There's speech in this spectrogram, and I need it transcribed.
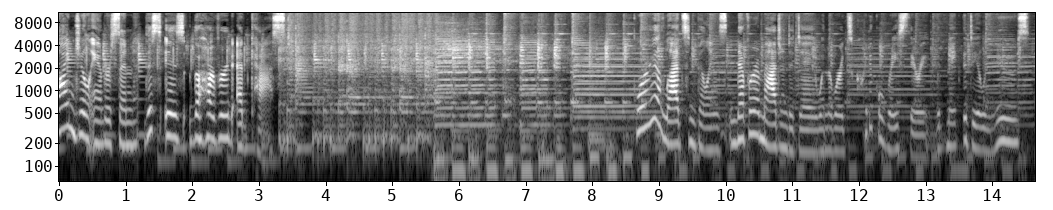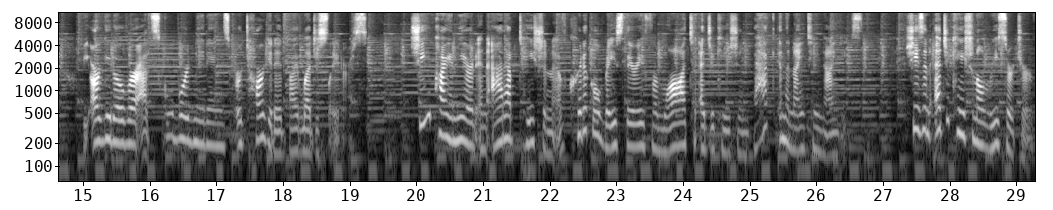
I'm Jill Anderson. This is the Harvard EdCast. Gloria Ladson Billings never imagined a day when the words critical race theory would make the daily news, be argued over at school board meetings, or targeted by legislators. She pioneered an adaptation of critical race theory from law to education back in the 1990s. She's an educational researcher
